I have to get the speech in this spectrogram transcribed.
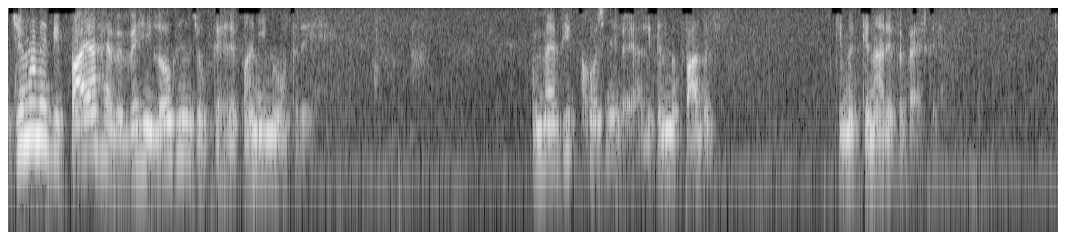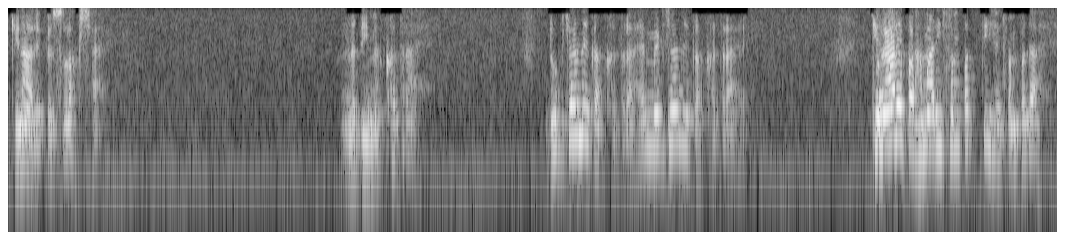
जिन्होंने भी पाया है, वे वही लोग हैं जो गहरे पानी में उतरे मैं भी खोजने गया, लेकिन मैं पागल कि मैं किनारे पे बैठ गया। किनारे पे सुरक्षा है। नदी में खतरा है। डूब जाने का खतरा है, मिट जाने का खतरा है। किनारे पर हमारी संपत्ति है, संपदा है।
